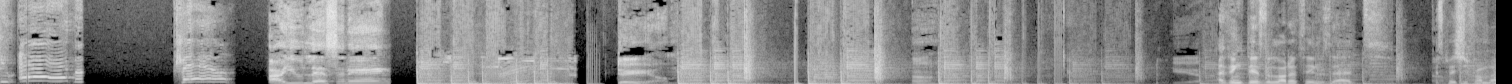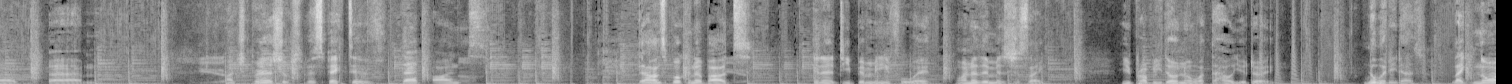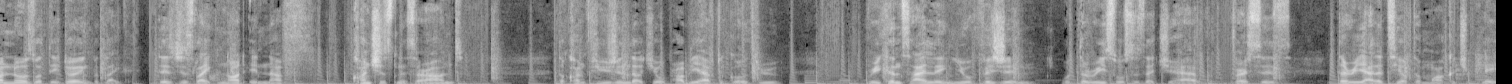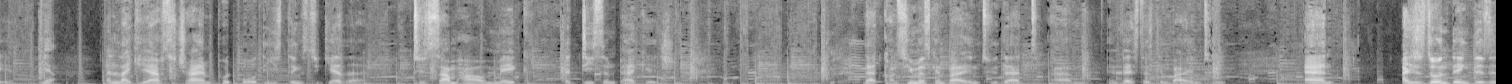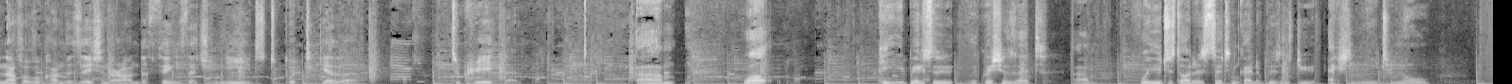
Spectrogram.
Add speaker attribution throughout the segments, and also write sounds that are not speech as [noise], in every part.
Speaker 1: Have you ever felt?
Speaker 2: Are you listening? Damn.
Speaker 3: I think there's a lot of things that, especially from a um, entrepreneurship perspective, that aren't that aren't spoken about in a deep and meaningful way. One of them is just like you probably don't know what the hell you're doing.
Speaker 4: Nobody does.
Speaker 3: Like no one knows what they're doing, but like there's just like not enough consciousness around the confusion that you'll probably have to go through reconciling your vision with the resources that you have versus the reality of the market you play in.
Speaker 4: Yeah.
Speaker 3: And like you have to try and put all these things together to somehow make a decent package that consumers can buy into, that um, investors can buy into. And I just don't think there's enough of a conversation around the things that you need to put together to create that.
Speaker 4: Um, well, okay, it begs to the question is that um, for you to start a certain kind of business, do you actually need to know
